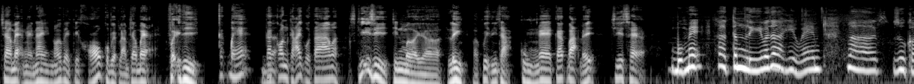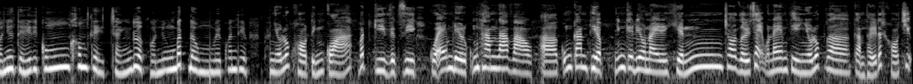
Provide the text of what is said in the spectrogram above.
cha mẹ ngày nay nói về cái khó của việc làm cha mẹ. Vậy thì các bé, các dạ. con cái của ta mà nghĩ gì? Xin mời uh, Linh và quý vị giả cùng nghe các bạn ấy chia sẻ bố mẹ rất là tâm lý và rất là hiểu em. Nhưng mà dù có như thế thì cũng không thể tránh được có những bất đồng về quan điểm. Nhiều lúc khó tính quá bất kỳ việc gì của em đều cũng tham gia vào à, cũng can thiệp. Những cái điều này khiến cho giới trẻ bọn em thì nhiều lúc là cảm thấy rất khó chịu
